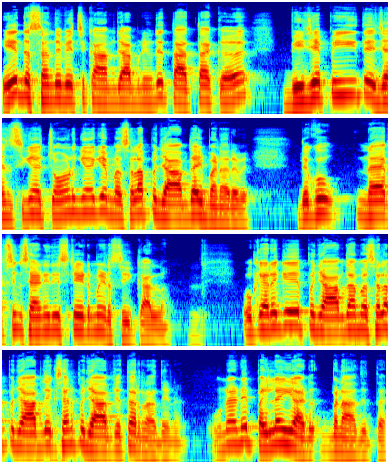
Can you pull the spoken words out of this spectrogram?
ਇਹ ਦੱਸਣ ਦੇ ਵਿੱਚ ਕਾਮਯਾਬ ਨਹੀਂ ਹੁੰਦੇ, ਤਦ ਤੱਕ ਬੀਜੇਪੀ ਤੇ ਏਜੰਸੀਆਂ ਚਾਹਣਗੀਆਂ ਕਿ ਮਸਲਾ ਪੰਜਾਬ ਦਾ ਹੀ ਬਣਾ ਰਹੇ। ਦੇਖੋ, ਨਾਇਬ ਸਿੰਘ ਸੈਣੀ ਦੀ ਸਟੇਟਮੈਂਟ ਸੀ ਕੱਲ ਉਹ ਕਹਿ ਰਹੇ ਕਿ ਪੰਜਾਬ ਦਾ ਮਸਲਾ, ਪੰਜਾਬ ਦੇ ਕਿਸਾਨ ਪੰਜਾਬ 'ਚ ਧਰਨਾ ਦੇਣ। ਉਹਨਾਂ ਨੇ ਪਹਿਲਾਂ ਹੀ ਅੜ ਬਣਾ ਦਿੱਤਾ।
